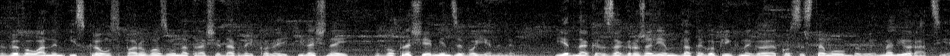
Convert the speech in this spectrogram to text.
wywołanym iskrą z parowozu na trasie dawnej kolejki leśnej w okresie międzywojennym. Jednak zagrożeniem dla tego pięknego ekosystemu były melioracje,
